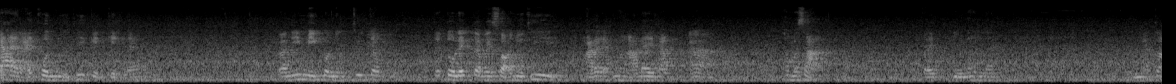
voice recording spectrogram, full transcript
ได้หลายคนอยู่ที่เก่งๆแล้ว ตอนนี้มีคนหนึ่งชื่อเจ้าเจ้าตัวเล็กแต่ไปสอนอยู่ที่มหาลัยมหาลัยรัฐอ่าธรรมศาสตร์ไปอยู่นั่นแล้วแล้วก็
